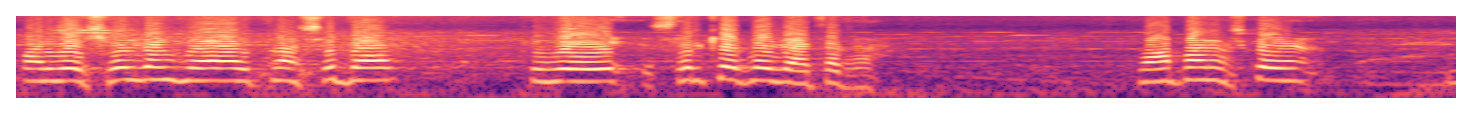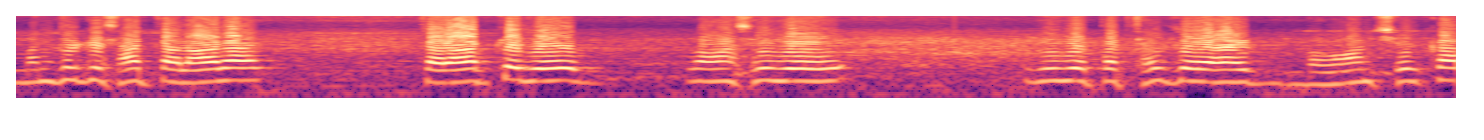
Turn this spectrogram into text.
और ये शिवलिंग जो है, इतना सिद्ध है कि ये सिर के ऊपर रहता था। वहाँ पर उसके मंदिर के साथ तालाब है। तालाब के जो वहाँ से ये ये जो पत्थर जो है, भगवान शिव का,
